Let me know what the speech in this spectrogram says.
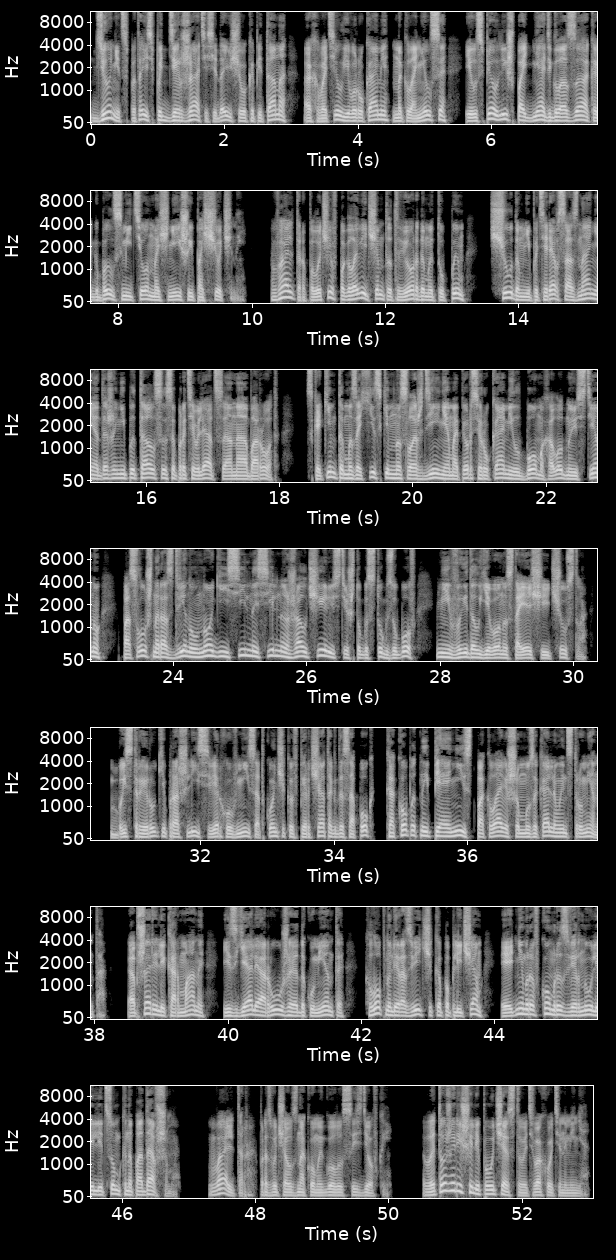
Дёнец, пытаясь поддержать оседающего капитана, охватил его руками, наклонился и успел лишь поднять глаза, как был сметен мощнейшей пощечиной. Вальтер, получив по голове чем-то твердым и тупым, чудом не потеряв сознание, даже не пытался сопротивляться, а наоборот — с каким-то мазохистским наслаждением оперся руками и лбом о холодную стену, послушно раздвинул ноги и сильно-сильно сжал челюсти, чтобы стук зубов не выдал его настоящие чувства. Быстрые руки прошлись сверху вниз от кончиков перчаток до сапог, как опытный пианист по клавишам музыкального инструмента. Обшарили карманы, изъяли оружие, документы, хлопнули разведчика по плечам и одним рывком развернули лицом к нападавшему. «Вальтер», — прозвучал знакомый голос с издевкой, — «вы тоже решили поучаствовать в охоте на меня?»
